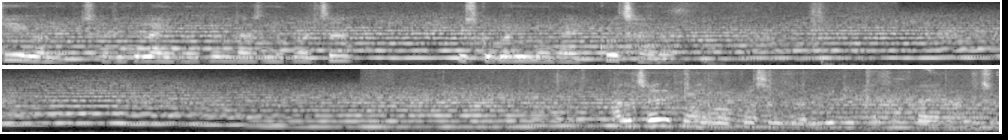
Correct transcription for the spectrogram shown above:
के गर्नु? छोरीको लागि भए पनि बाँच्नुपर्छ उसको पनि म बाहेक को छ र? नै त्यहाँ गरेर मिठो खाजा खुवाएर आउँछु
